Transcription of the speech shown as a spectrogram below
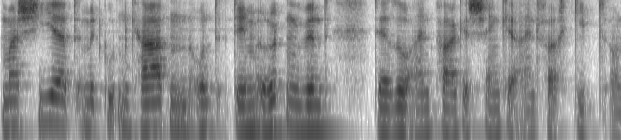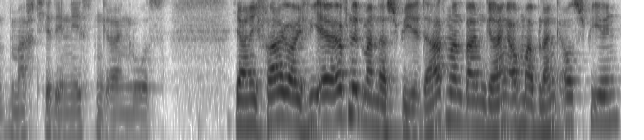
marschiert mit guten Karten und dem Rückenwind, der so ein paar Geschenke einfach gibt, und macht hier den nächsten Grang los. Ja, und ich frage euch, wie eröffnet man das Spiel? Darf man beim Grang auch mal blank ausspielen?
